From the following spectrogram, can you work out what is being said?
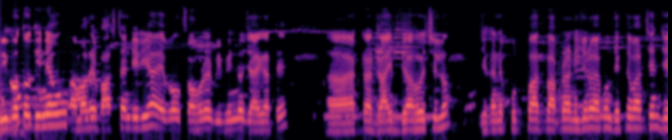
বিগত দিনেও আমাদের বাস স্ট্যান্ড এরিয়া এবং শহরের বিভিন্ন জায়গাতে একটা ড্রাইভ দেওয়া হয়েছিল, যেখানে ফুটপাত বা আপনারা নিজেরাও এখন দেখতে পাচ্ছেন যে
